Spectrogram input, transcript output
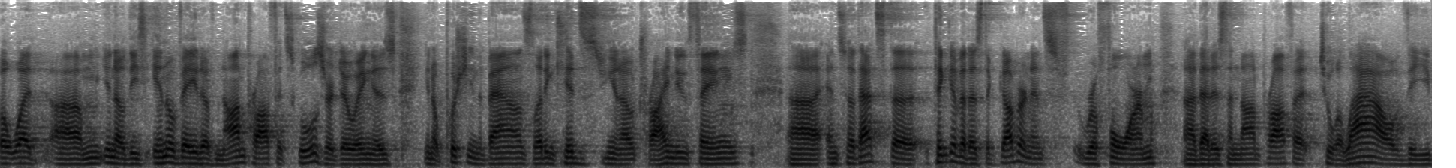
But what um, you know these innovative nonprofit schools are doing is you know pushing the bounds, letting kids you know try new things, uh, and so that's the think of it as the governance reform uh, that is the nonprofit to allow the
